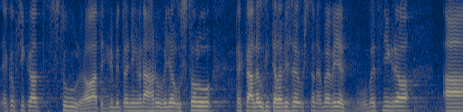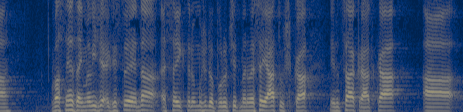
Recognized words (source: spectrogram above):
jako příklad stůl. Jo? A teď, kdyby to někdo náhodou viděl u stolu, tak tahle u té televize už to nebude vidět vůbec nikdo. A vlastně je zajímavý, že existuje jedna esej, kterou můžu doporučit, jmenuje se Já tuška, je docela krátká a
